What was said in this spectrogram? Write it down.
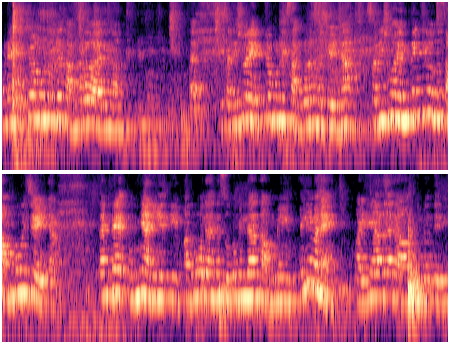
ഒരു ഏറ്റവും കൂടുതൽ സങ്കടമായിരുന്നു സതീഷ്മോൻ ഏറ്റവും കൂടുതൽ സങ്കടം എന്ന് വെച്ച് കഴിഞ്ഞാൽ സതീഷ്മോൻ എന്തെങ്കിലും ഒന്ന് സംഭവിച്ചു കഴിഞ്ഞാൽ തന്റെ കുഞ്ഞനിയത്തിയും അതുപോലെ തന്നെ സുഖമില്ലാത്ത അമ്മയും അല്ലേ മനെ? വഴിയാതെ രാഹുലോ ഇറങ്ങേണ്ടി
